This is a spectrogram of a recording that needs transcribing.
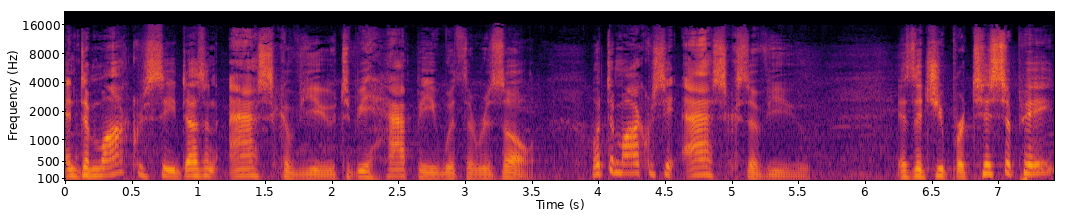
and democracy doesn't ask of you to be happy with the result. What democracy asks of you is that you participate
